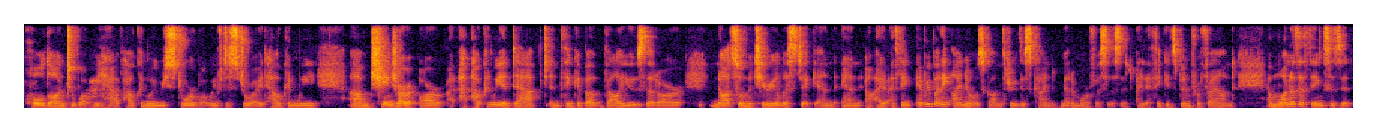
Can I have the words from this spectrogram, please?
hold on to what we have? How can we restore what we've destroyed? How can we um, change our, our how can we adapt and think about values that are not so materialistic? And and I, I think everybody I know has gone through this kind of metamorphosis. I, I think it's been profound. And one of the things is it,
